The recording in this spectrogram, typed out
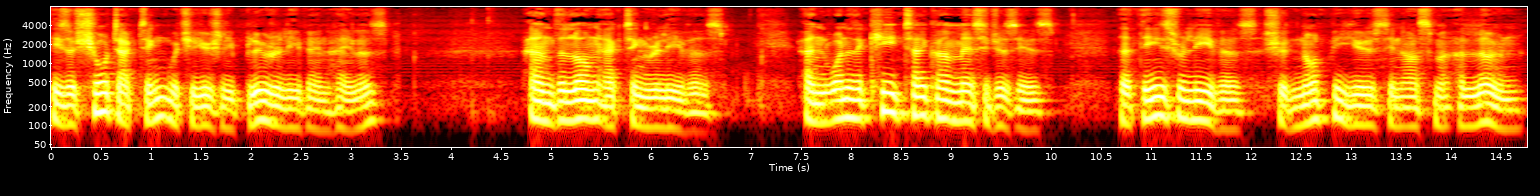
These are short acting, which are usually blue reliever inhalers, and the long acting relievers. And one of the key take home messages is that these relievers should not be used in asthma alone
